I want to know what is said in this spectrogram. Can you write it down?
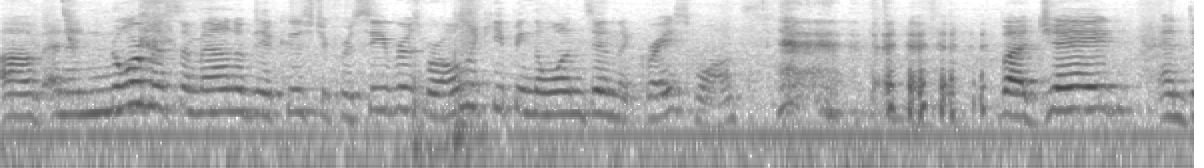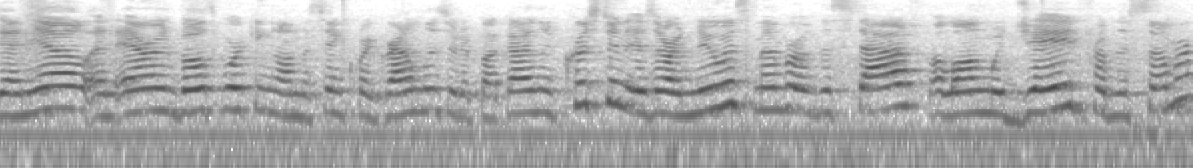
of an enormous amount of the acoustic receivers. We're only keeping the ones in that Grace wants. but Jade and Danielle and Aaron both working on the St. Croix ground lizard at Buck Island. Kristen is our newest member of the staff, along with Jade from the summer.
